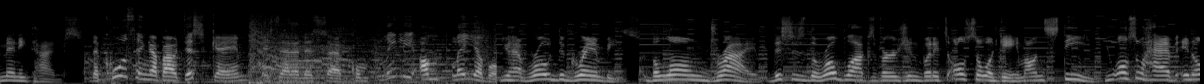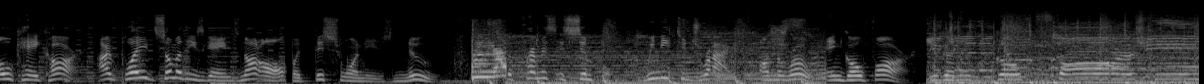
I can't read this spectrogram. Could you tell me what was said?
many times. The cool thing about this game is that it is uh, completely unplayable. You have Road to Gramby's, The Long Drive. This is the Roblox version, but it's also a game on Steam. You also have an OK car. I've played some of these games, not all, but this one is new. The premise is simple. We need to drive on the road and go far. You're gonna go far, kid.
